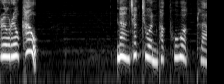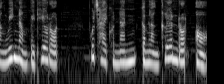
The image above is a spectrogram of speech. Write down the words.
เร็วๆเข้า นางชักชวนพักพวก พลางวิ่งนำไปที่รถ ผู้ชายคนนั้นกำลังเคลื่อนรถออก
